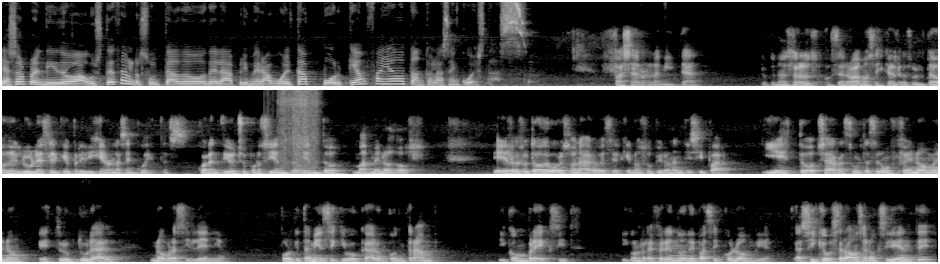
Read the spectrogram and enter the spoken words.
¿Le ha sorprendido a usted el resultado de la primera vuelta? ¿Por qué han fallado tanto las encuestas? Fallaron la mitad. Lo que nosotros observamos es que el resultado de Lula es el que predijeron las encuestas, 48% más menos 2. El resultado de Bolsonaro es el que no supieron anticipar. Y esto ya resulta ser un fenómeno estructural, no brasileño porque también se equivocaron con Trump y con Brexit y con el referéndum de paz en Colombia. Así que observamos en Occidente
